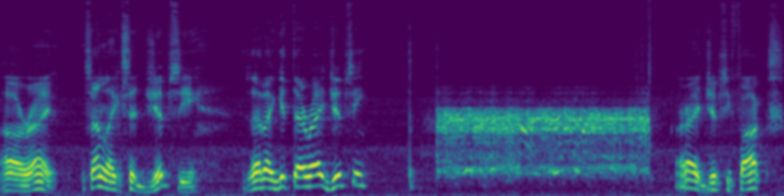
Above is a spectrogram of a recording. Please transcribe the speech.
All right. Sounded like it said gypsy. Is that I get that right, gypsy? All right, Gypsy Fox.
